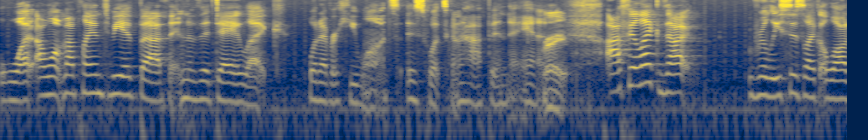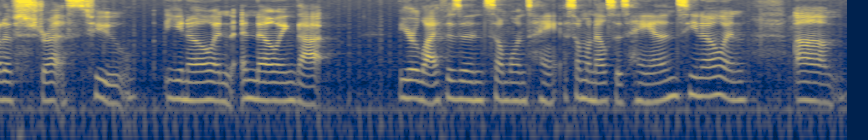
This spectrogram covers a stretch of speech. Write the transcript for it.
what I want my plan to be, but at the end of the day, like whatever He wants is what's going to happen. And Right. I feel like that releases like a lot of stress too, you know, and, and knowing that your life is in someone's hand, someone else's hands, you know, and um,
